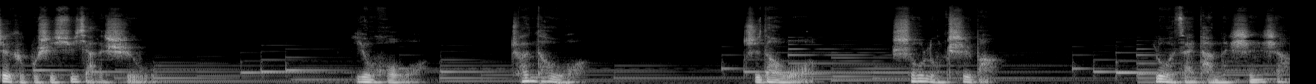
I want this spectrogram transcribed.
这可不是虚假的事物，诱惑我，穿透我，直到我收拢翅膀，落在他们身上。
